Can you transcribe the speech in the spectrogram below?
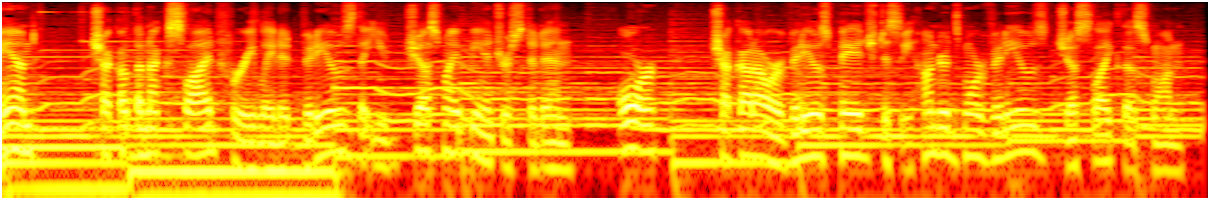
and check out the next slide for related videos that you just might be interested in, or check out our videos page to see hundreds more videos just like this one.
